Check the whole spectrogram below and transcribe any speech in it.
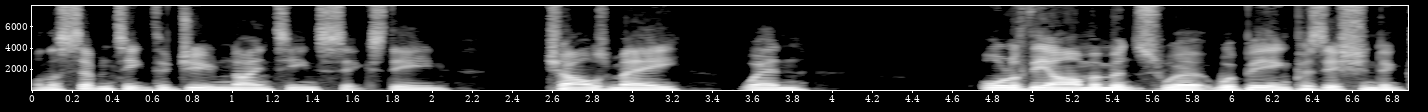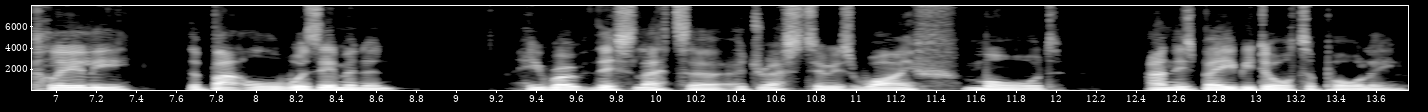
on the 17th of June 1916, Charles May, when all of the armaments were, were being positioned and clearly the battle was imminent, he wrote this letter addressed to his wife, Maud, and his baby daughter, Pauline.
